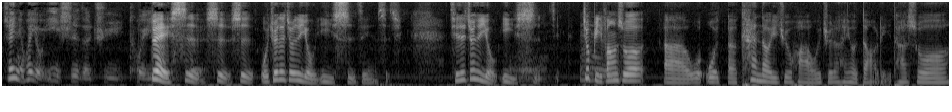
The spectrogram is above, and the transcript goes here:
所以你会有意识的去推。对，是是是，我觉得就是有意识这件事情。其实就是有意识，就比方说，呃，我我呃看到一句话，我觉得很有道理。他说，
